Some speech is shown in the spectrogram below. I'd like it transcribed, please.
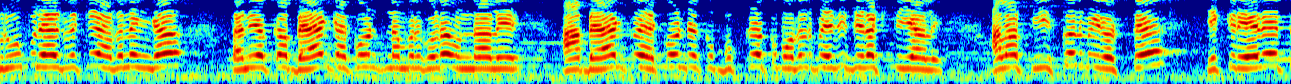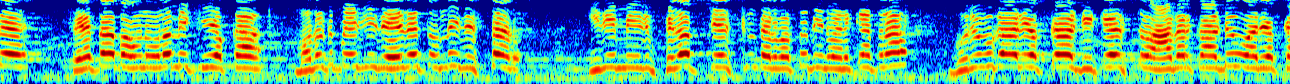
గ్రూప్ లీడర్కి అదనంగా తన యొక్క బ్యాంక్ అకౌంట్ నెంబర్ కూడా ఉండాలి. ఆ బ్యాంక్ అకౌంట్ యొక్క బుక్ యొక్క మొదటి పేజీ జిరాక్స్ తీయాలి. అలా తీసుకొని మీరు వస్తే ఇక్కడ ఏదైతే శ్వేతా భవనంలో మీకు ఈ యొక్క మొదటి పేజీ ఇది ఏదైతే ఉందో ఇది ఇస్తారు. ఇది మీరు ఫిలప్ చేసిన తర్వాత దీని వెనకాతల గురువు గారి యొక్క డీటెయిల్స్తో ఆధార్ కార్డు వారి యొక్క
